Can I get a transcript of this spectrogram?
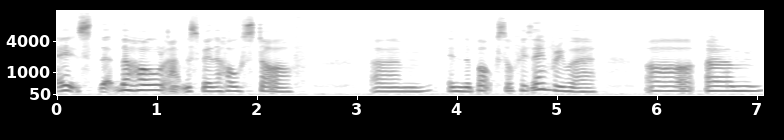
it's the, the, whole atmosphere, the whole staff um, in the box office, everywhere, are um,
